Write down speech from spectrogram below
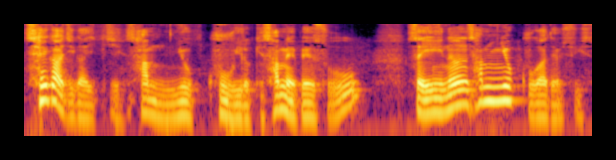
세 가지가 있지. 3, 6, 9 이렇게 3의 배수. A는 3, 6, 9가 될 수 있어.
